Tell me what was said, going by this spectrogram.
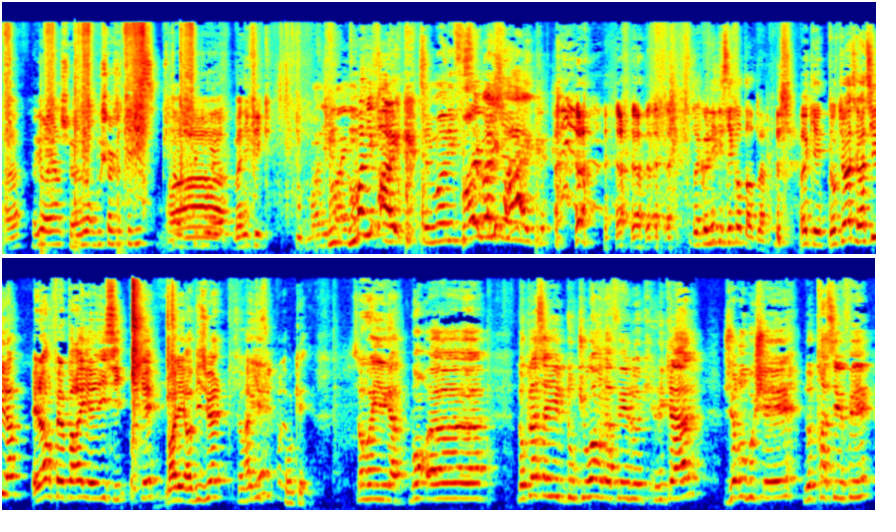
Voilà. T'as vu, regarde, je fais un rebouchage de tes vis. Putain, je suis doué là. magnifique. Magnifique. Magnifique C'est magnifique. C'est magnifique Je connais qui serait contente là. Ok, donc tu vois, c'est facile là. Et là, on fait le pareil euh, ici. Ok Bon, allez, un visuel. C'est envoyé Ok. C'est envoyé, les gars. Bon, euh. Donc là, ça y est, donc tu vois, on a fait le, les cales. J'ai rebouché. Notre tracé est fait.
